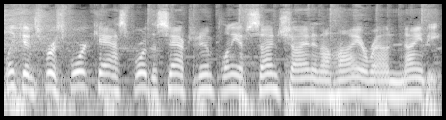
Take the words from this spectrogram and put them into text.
Lincoln's first forecast for this afternoon plenty of sunshine and a high around 90.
